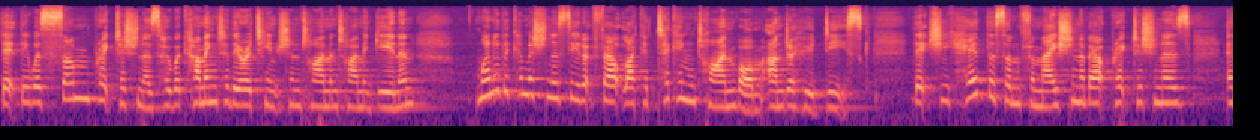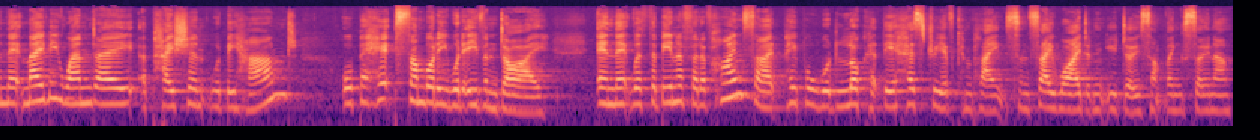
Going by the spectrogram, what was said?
that there were some practitioners who were coming to their attention time and time again. And one of the commissioners said it felt like a ticking time bomb under her desk, that she had this information about practitioners and that maybe one day a patient would be harmed or perhaps somebody would even die. And that with the benefit of hindsight, people would look at their history of complaints and say, Why didn't you do something sooner?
